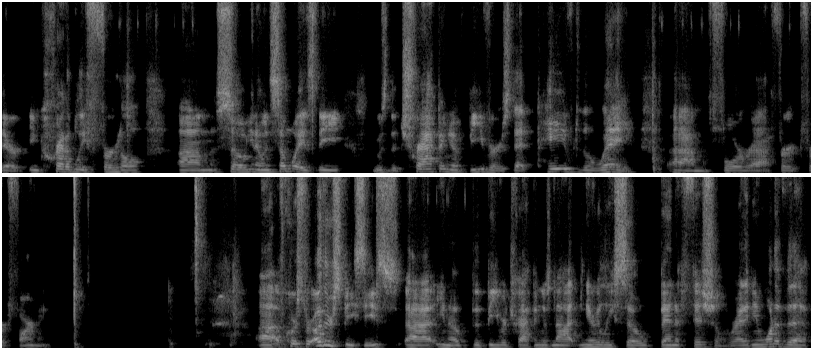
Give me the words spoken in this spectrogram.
they're incredibly fertile. Um, so, you know, in some ways, the it was the trapping of beavers that paved the way um, for, uh, for, for farming. Uh, of course, for other species, uh, you know, the beaver trapping was not nearly so beneficial, right? I mean, one of the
